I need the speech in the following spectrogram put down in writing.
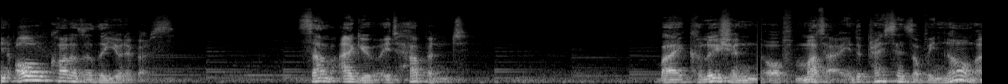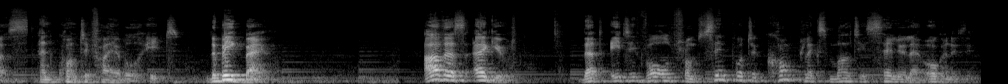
in all corners of the universe. Some argue it happened by collision of matter in the presence of enormous and quantifiable heat, the Big Bang. Others argue that it evolved from simple to complex multicellular organisms.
